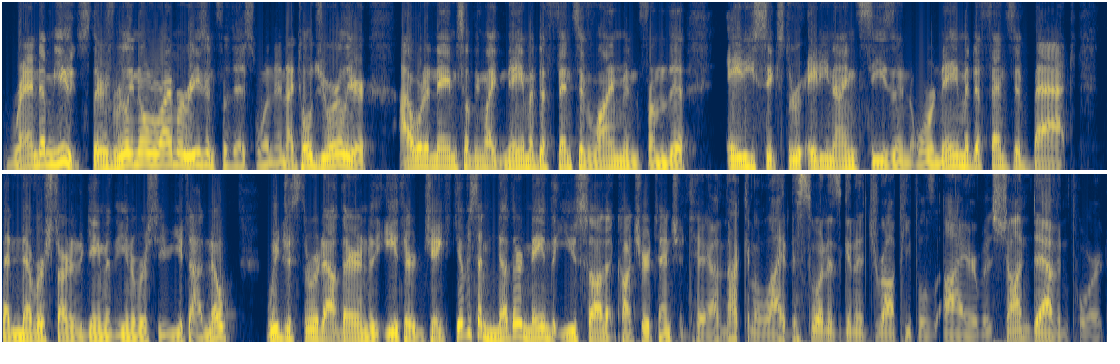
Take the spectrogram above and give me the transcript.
random Utes. There's really no rhyme or reason for this one. And I told you earlier, I would have named something like name a defensive lineman from the 86 through 89 season or name a defensive back that never started a game at the University of Utah. Nope. We just threw it out there into the ether. Jake, give us another name that you saw that caught your attention. Okay, I'm not going to lie. This one is going to draw people's ire, but Sean Davenport,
